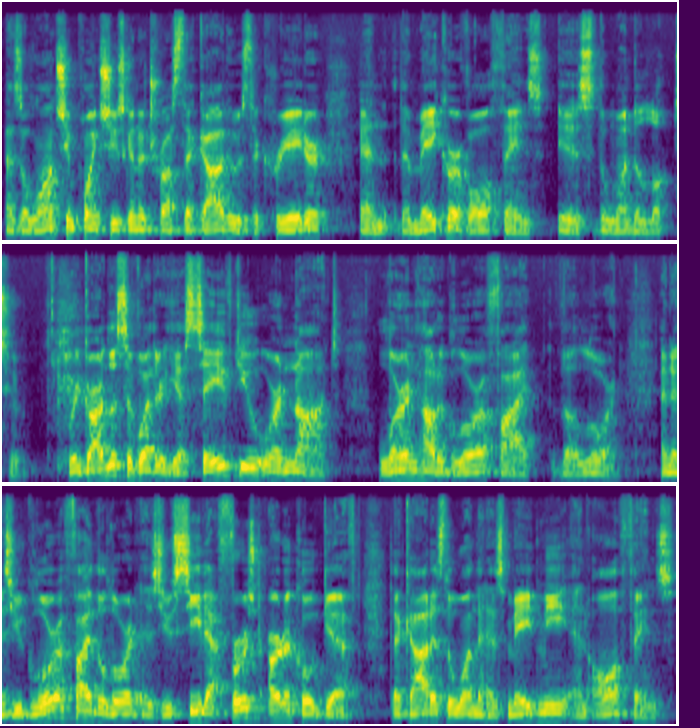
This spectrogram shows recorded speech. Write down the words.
as a launching point, she's going to trust that God, who is the Creator and the Maker of all things, is the one to look to. Regardless of whether He has saved you or not, learn how to glorify the Lord. And as you glorify the Lord, as you see that first article gift, that God is the one that has made me and all things,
